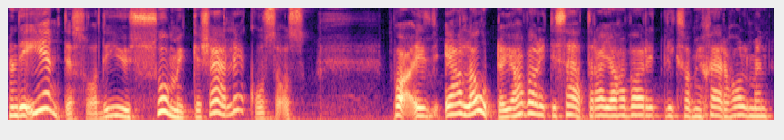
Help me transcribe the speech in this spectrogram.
Men det är inte så, det är ju så mycket kärlek hos oss. På, i, alla orter, jag har varit i Sätra, jag har varit liksom i Skärholmen.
